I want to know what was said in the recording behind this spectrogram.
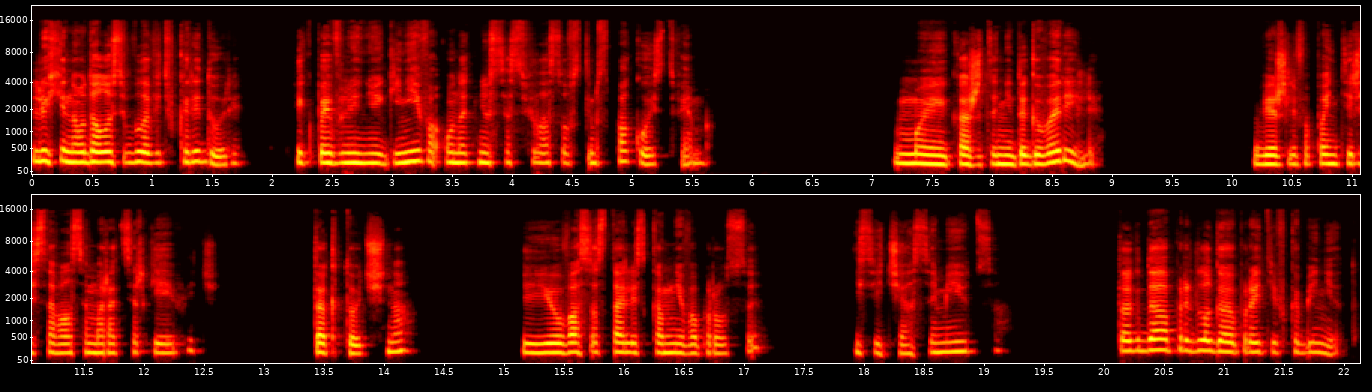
Люхина удалось выловить в коридоре, и к появлению Генеева он отнесся с философским спокойствием. «Мы, кажется, не договорили», Вежливо поинтересовался Марат Сергеевич. Так точно. И у вас остались ко мне вопросы? И сейчас имеются. Тогда предлагаю пройти в кабинет.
